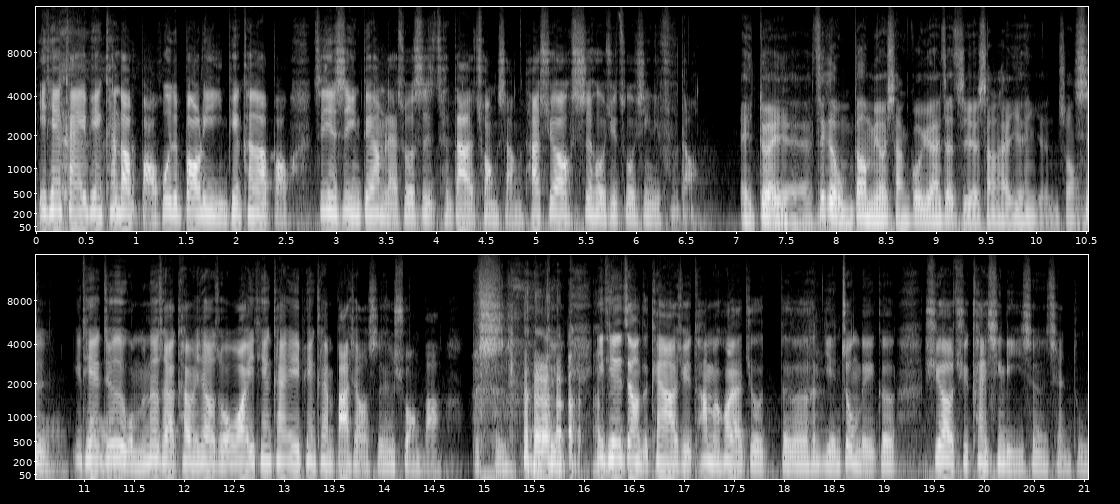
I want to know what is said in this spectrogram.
一天看 A 片看到饱，或者暴力影片看到饱，这件事情对他们来说是很大的创伤，他需要事后去做心理辅导。哎、欸，对耶，嗯、这个我们倒没有想过，原来这职业伤害也很严重、哦。是一天，就是我们那时候还开玩笑说，哇，一天看 A 片看八小时很爽吧？不是，对，一天这样子看下去，他们后来就得了很严重的一个需要去看心理医生的程度。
